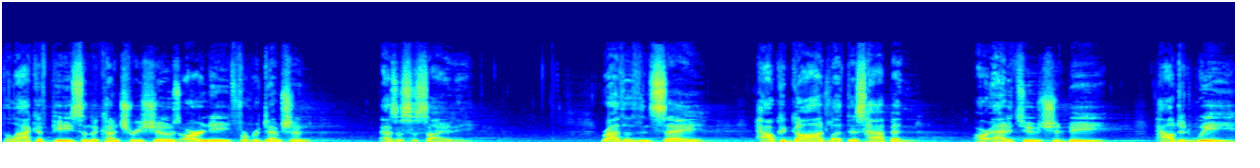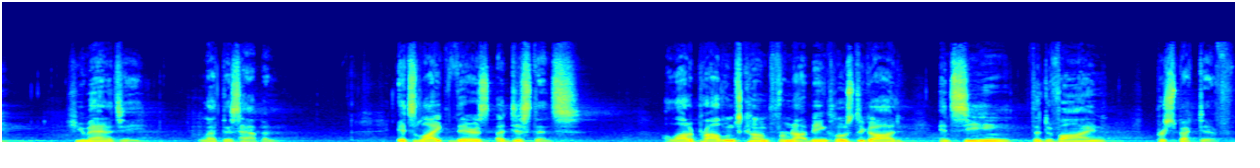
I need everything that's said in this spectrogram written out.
The lack of peace in the country shows our need for redemption as a society. Rather than say, How could God let this happen? Our attitude should be, how did we, humanity, let this happen? It's like there's a distance. A lot of problems come from not being close to God and seeing the divine perspective.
